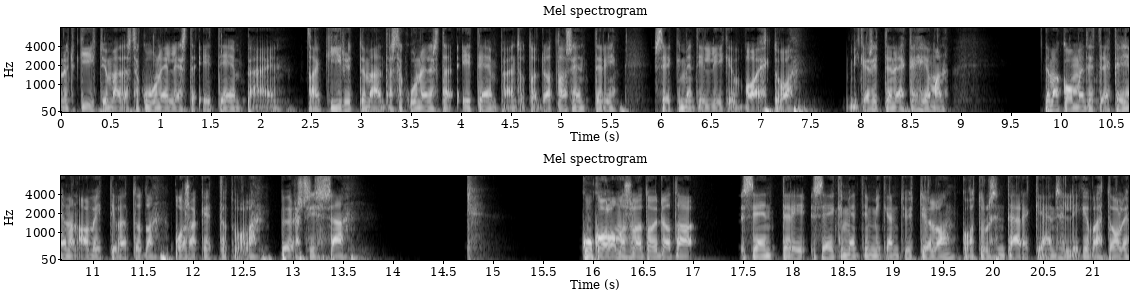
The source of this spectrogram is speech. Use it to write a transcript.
nyt kiihtymään tästä Q4 eteenpäin tai kiihdyttämään tästä Q4 eteenpäin tota datacenteri-segmentin liikevaihtoa, mikä sitten ehkä hieman, nämä kommentit ehkä hieman avittivat tuota osaketta tuolla pörssissä. Q3 toi datacenteri-segmentin, mikä nyt yhtiöllä on kohtuullisen tärkeä, niin sen liikevaihto oli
